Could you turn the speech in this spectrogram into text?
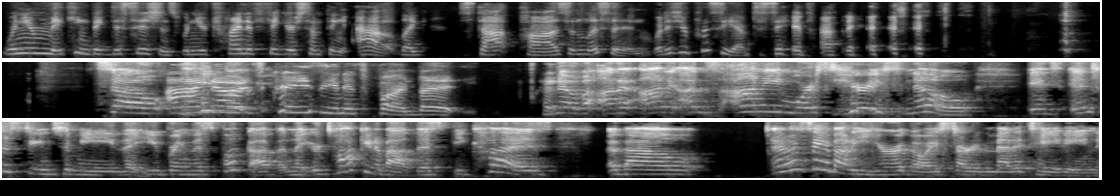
when you're making big decisions, when you're trying to figure something out, like stop, pause, and listen. What does your pussy have to say about it? So I know it's crazy and it's fun, but hey. no, but on a, on, a, on a more serious note, it's interesting to me that you bring this book up and that you're talking about this because about I would say about a year ago I started meditating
